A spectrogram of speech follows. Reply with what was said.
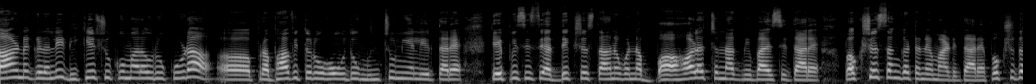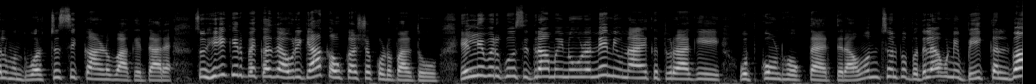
ಕಾರಣಗಳಲ್ಲಿ ಡಿ ಕೆ ಶಿವಕುಮಾರ್ ಅವರು ಕೂಡ ಪ್ರಭಾವಿತರು ಹೌದು, ಮುಂಚೂಣಿಯಲ್ಲಿ ಇರ್ತಾರೆ. ಕೆ ಪಿ ಸಿ ಸಿ ಅಧ್ಯಕ್ಷ ಸ್ಥಾನವನ್ನು ಬಹಳ ಚೆನ್ನಾಗಿ ನಿಭಾಯಿಸಿದ್ದಾರೆ. ಪಕ್ಷ ಸಂಘಟನೆ ಮಾಡಿದ್ದಾರೆ. ಪಕ್ಷದಲ್ಲಿ ಒಂದು ವರ್ಚಸ್ಸಿಗೆ ಕಾರಣವಾಗಿದ್ದಾರೆ. ಸೊ ಹೀಗಿರ್ಬೇಕಾದ್ರೆ ಅವ್ರಿಗೆ ಯಾಕೆ ಅವಕಾಶ ಕೊಡಬಾರ್ದು? ಎಲ್ಲಿವರೆಗೂ ಸಿದ್ದರಾಮಯ್ಯನವರನ್ನೇ ನೀವು ನಾಯಕತ್ವರಾಗಿ ಒಪ್ಕೊಂಡು ಹೋಗ್ತಾ ಇರ್ತೀರಾ? ಒಂದು ಸ್ವಲ್ಪ ಬದಲಾವಣೆ ಬೇಕಲ್ವಾ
